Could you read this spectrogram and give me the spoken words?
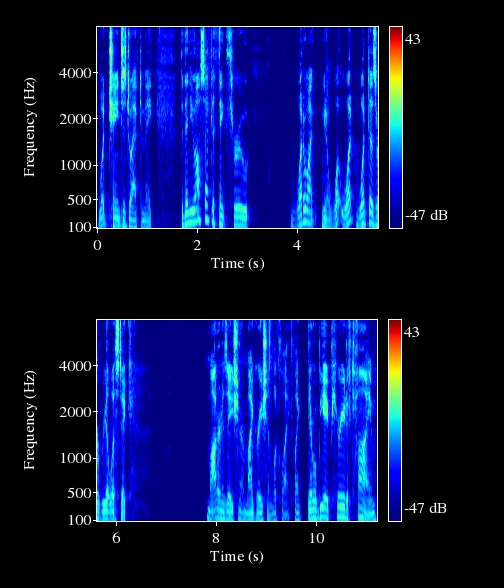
what changes do I have to make? But then you also have to think through what do I, you know, what what what does a realistic modernization or migration look like? Like there will be a period of time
